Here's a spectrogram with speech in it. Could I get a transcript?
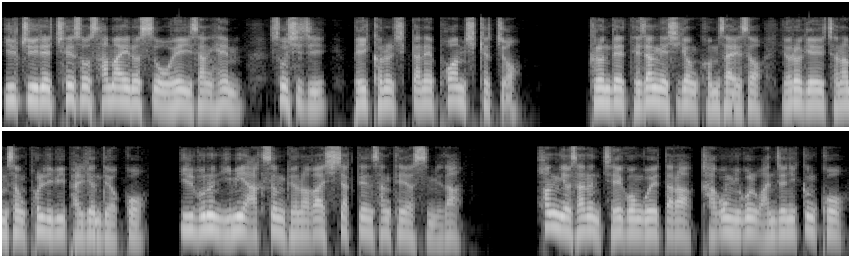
일주일에 최소 4-5회 이상 햄, 소시지, 베이컨을 식단에 포함시켰죠. 그런데 대장 내시경 검사에서 여러 개의 전암성 폴립이 발견되었고 일부는 이미 악성 변화가 시작된 상태였습니다. 황 여사는 제 권고에 따라 가공육을 완전히 끊고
